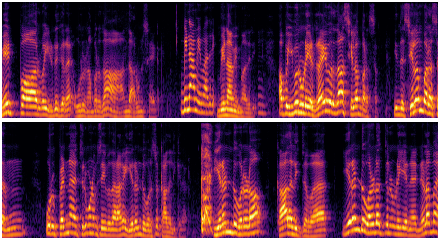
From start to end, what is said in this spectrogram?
மேற்பார்வையிடுகிற ஒரு நபர் தான் அந்த அருண் சேகர். பினாமி மாதிரி. பினாமி மாதிரி. அப்போ இவருடைய டிரைவர் தான் சிலம்பரசன். இந்த சிலம்பரசன் ஒரு பெண்ணை திருமணம் செய்வதாக இரண்டு வருஷம் காதலிக்கிறார். இரண்டு வருடம் காதலித்தவர். இரண்டு வருடத்தினுடைய நிலைமை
